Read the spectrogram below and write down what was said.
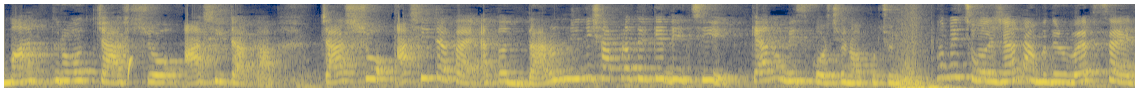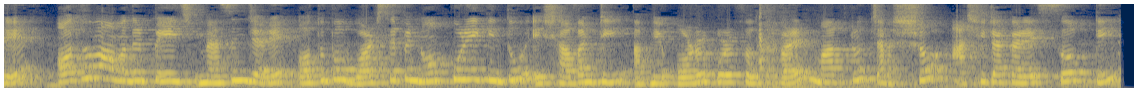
মাত্র চারশো আশি টাকা। চারশো আশি টাকায় এত দারুণ জিনিস আপনাদেরকে দিচ্ছি। কেন মিস করছেন অপরচুনিটি এখনই চলে যান আমাদের ওয়েবসাইটে অথবা আমাদের পেজ মেসেঞ্জারে অথবা হোয়াটসঅ্যাপে নক করেই কিন্তু এই সাবানটি আপনি অর্ডার করে ফেলতে পারেন। মাত্র চারশো আশি টাকার এই সোপটি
